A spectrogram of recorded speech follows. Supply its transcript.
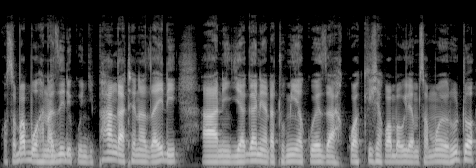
kwa sababu anazidi kujipanga tena zaidi, uh, ni njia gani atatumia kuweza kuhakikisha kwamba William Samoei Ruto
